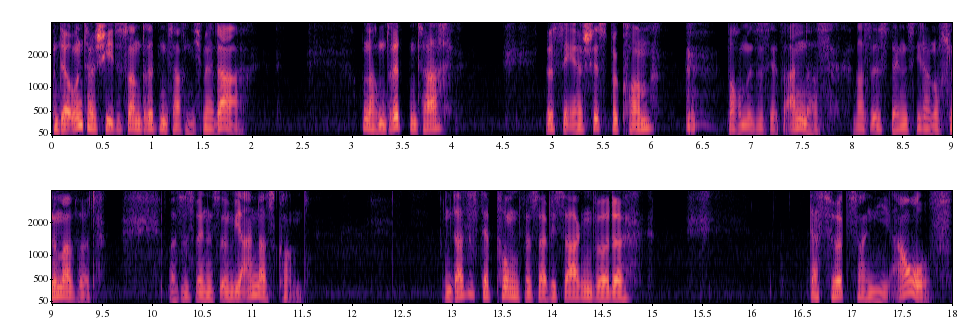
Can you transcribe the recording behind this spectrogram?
Und der Unterschied ist am dritten Tag nicht mehr da. Und nach dem dritten Tag wirst du eher Schiss bekommen, warum ist es jetzt anders? Was ist, wenn es wieder noch schlimmer wird? Was ist, wenn es irgendwie anders kommt? Und das ist der Punkt, weshalb ich sagen würde, das hört zwar nie auf,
